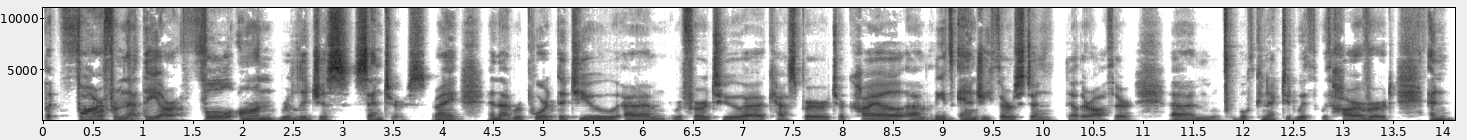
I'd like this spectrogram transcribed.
But far from that, they are full on religious centers, right? And that report that you um, referred to, uh, Casper ter Kuile, um, I think it's Angie Thurston, the other author, um, both connected with, with Harvard. And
